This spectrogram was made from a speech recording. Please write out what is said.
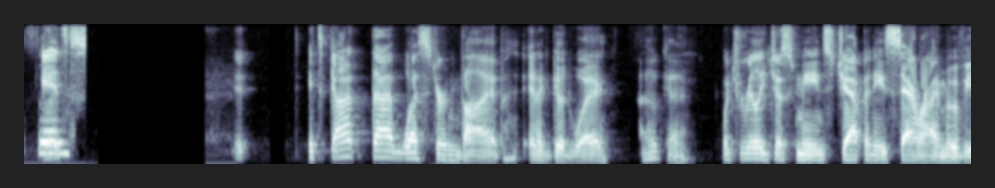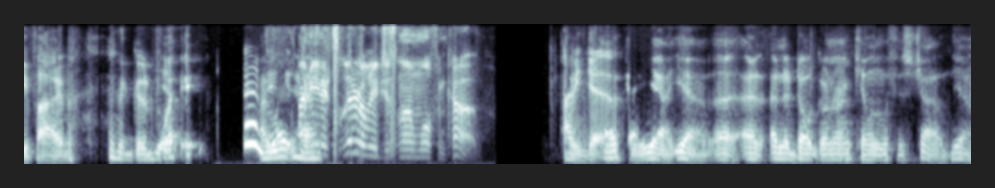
So, It's it it's got that Western vibe in a good way, Okay. which really just means Japanese samurai movie vibe in a good Yeah. way. I dude, I mean, it's literally just Lone Wolf and Cub. I mean, yeah. Okay, yeah, yeah. Uh, an, an adult going around killing with his child. Yeah,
